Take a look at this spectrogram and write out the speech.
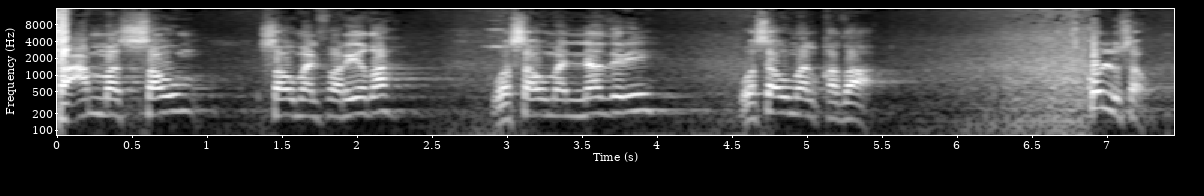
فعم الصوم صوم الفريضة وصوم النذر وصوم القضاء. كل صوم.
